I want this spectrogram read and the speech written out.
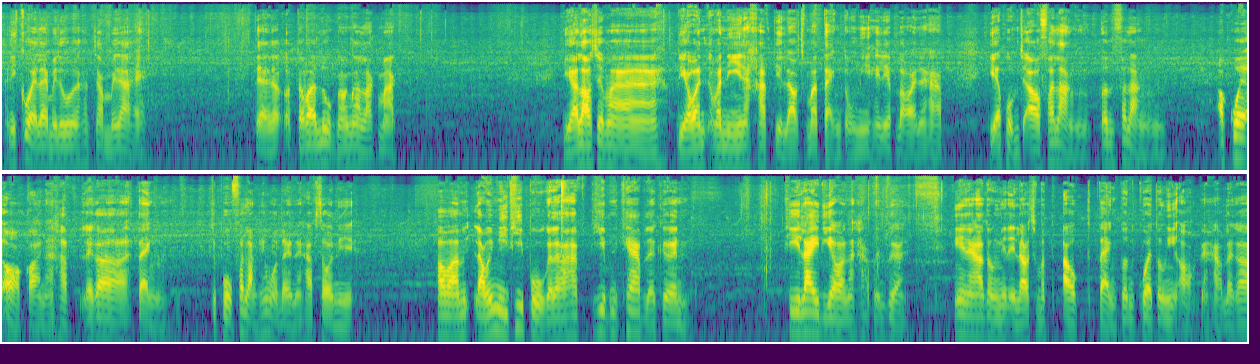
อันนี้กล้วยอะไรไม่รู้นะครับจำไม่ได้ แต่แต่ว่าลูกน้องน่ารักมาก เดี๋ยวเราจะมาเดี๋ยววันวันนี้นะครับ เดี๋ยวเราจะมาแต่งตรงนี้ให้เรียบร้อยนะครับ เดี๋ยวผมจะเอาฝรั่งต้นฝรั่งเอากล้วยออกก่อนนะครับ แล้วก็แต่งจะปลูกฝรั่งให้หมดเลยนะครับโซนนี้ เพราะว่าเราไม่มีที่ปลูกกันแล้วครับที่มันแคบเหลือเกิน ที่ไร่เดียวนะครับเพื่อนๆนี่นะครับ ตรงนี้เดี๋ยวเราจะมาเอาแต่งต้นกล้วยตรงนี้ออกนะครับ แล้วก็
